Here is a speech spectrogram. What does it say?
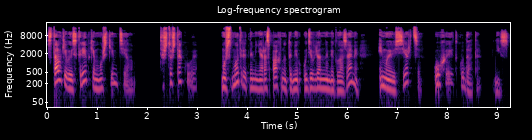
Сталкиваюсь с крепким мужским телом. Да что ж такое? Муж смотрит на меня распахнутыми удивленными глазами, и мое сердце ухает куда-то вниз.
